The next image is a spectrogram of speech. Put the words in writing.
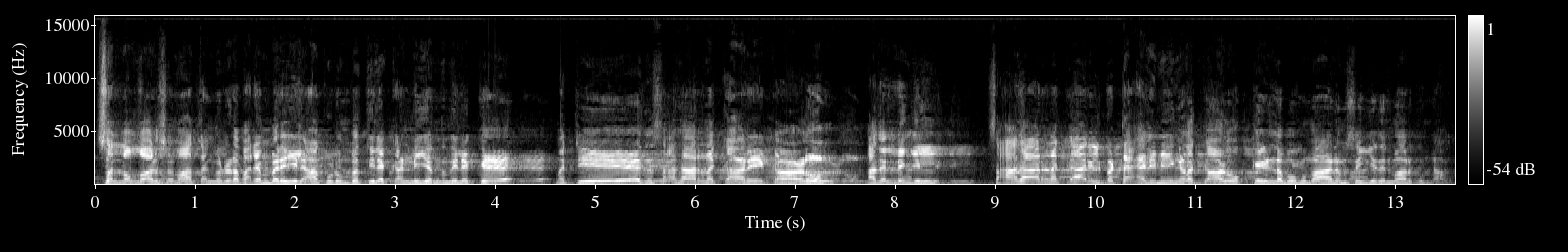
വസല്ലമ തങ്ങളുടെ പരമ്പരയിൽ ആ കുടുംബത്തിലെ കണ്ണി എന്ന നിലയ്ക്ക് മറ്റേത് സാധാരണക്കാരെക്കാളും അതല്ലെങ്കിൽ സാധാരണക്കാരിൽപ്പെട്ട അലിമീങ്ങളെക്കാളും ഒക്കെയുള്ള ബഹുമാനം സയ്യദന്മാർക്കുണ്ടാവും.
